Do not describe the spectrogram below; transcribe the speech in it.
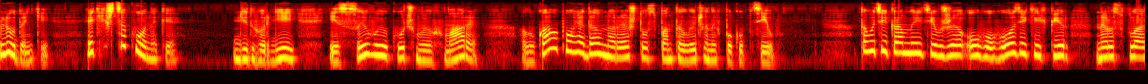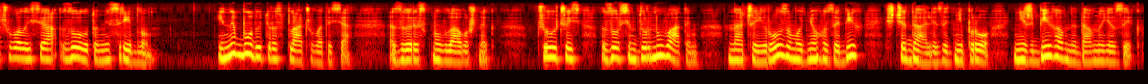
Людоньки, які ж це коники? Дід Гордій із сивою кучмою хмари лукаво поглядав на решту спантеличених покупців. Та у цій крамниці вже ого го з яких пір не розплачувалися золотом і сріблом. І не будуть розплачуватися, звирискнув лавошник чуючись зовсім дурнуватим, наче й розум од нього забіг ще далі за Дніпро, ніж бігав недавно язик.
